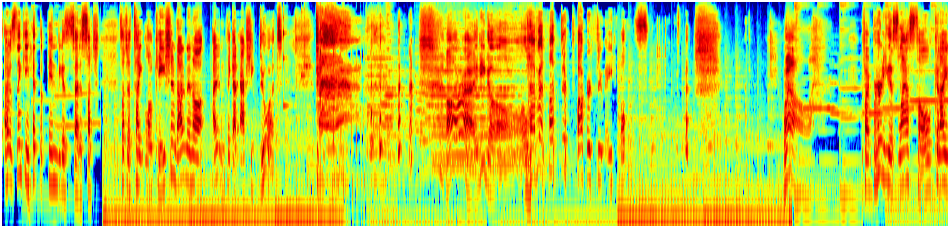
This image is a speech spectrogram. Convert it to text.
I, was thinking hit the pin because it's at such such a tight location, but I didn't know. I didn't think I'd actually do it. all right, Eagle, 1100 power through eight holes. well, if I birdie this last hole, could I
